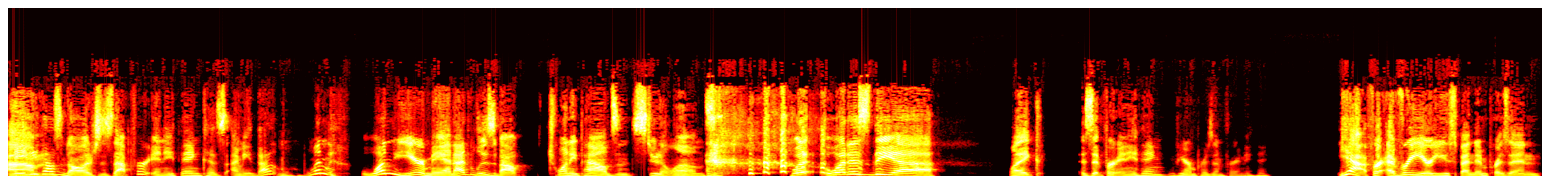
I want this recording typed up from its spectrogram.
Um, Eighty thousand dollars is that for anything? Because I mean that one one year, man, I'd lose about twenty pounds in student loans. what what is the uh like? Is it for anything? If you're in prison for anything, yeah, for every year you spend in prison,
